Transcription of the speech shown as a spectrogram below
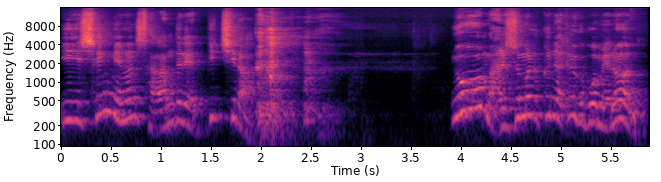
이 생명은 사람들의 빛이라 요 말씀을 그냥 읽어보면은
